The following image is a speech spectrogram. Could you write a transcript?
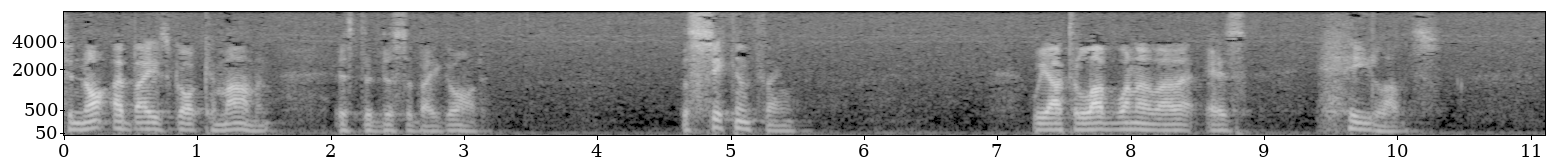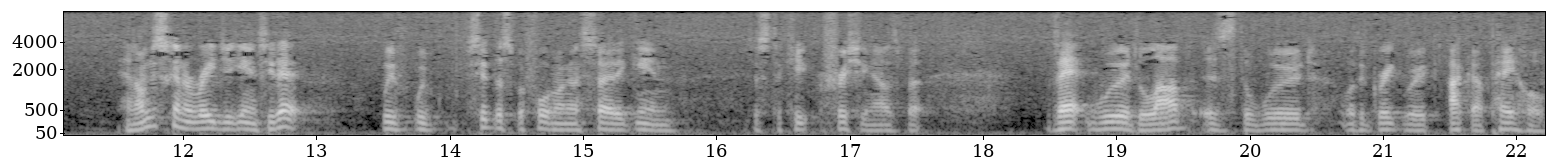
To not obey God's commandment is to disobey God. The second thing, we are to love one another as He loves. And I'm just going to read you again. See that? We've, we've said this before, and I'm going to say it again just to keep refreshing us. But that word love is the word, or the Greek word, agapao.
